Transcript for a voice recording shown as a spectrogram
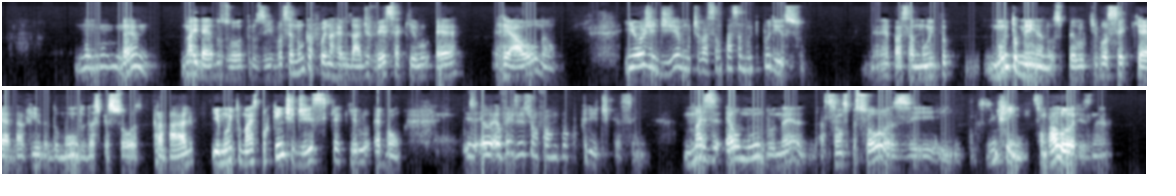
né, na ideia dos outros. E você nunca foi, na realidade, ver se aquilo é real ou não. E hoje em dia a motivação passa muito por isso né? passa muito, muito menos pelo que você quer da vida, do mundo, das pessoas, do trabalho, e muito mais por quem te disse que aquilo é bom. Eu, eu vejo isso de uma forma um pouco crítica, assim. Mas é o mundo, né? São as pessoas e, enfim, são valores, né?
